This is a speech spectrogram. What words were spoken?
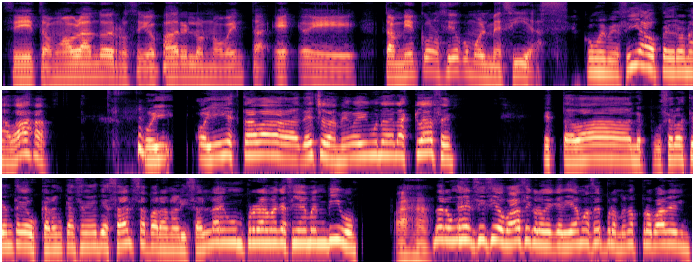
Sí, estamos hablando de Rosselló Padre en los 90. Eh, eh, También conocido como el Mesías. Como el Mesías o Pedro Navaja. Hoy, hoy estaba, de hecho, también hoy en una de las clases, estaba, le puse a los estudiantes que buscaran canciones de salsa para analizarlas en un programa que se llama En Vivo. Ajá. No era un ejercicio básico, lo que queríamos hacer, por lo menos probar el,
